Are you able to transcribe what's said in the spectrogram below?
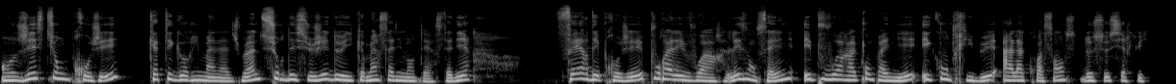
en gestion de projet, catégorie management, sur des sujets de e-commerce alimentaire. C'est-à-dire faire des projets pour aller voir les enseignes et pouvoir accompagner et contribuer à la croissance de ce circuit.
